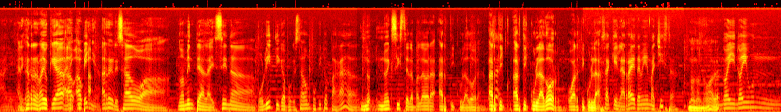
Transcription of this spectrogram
Alejandra, Alejandra Aramayo que ha, ha- regresado a, nuevamente a la escena política porque estaba un poquito apagada. No, no existe la palabra articuladora. Artic- articulador o articular. O sea, que la RAE también es machista. No, no, no, a No, ver. no hay, no hay un,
